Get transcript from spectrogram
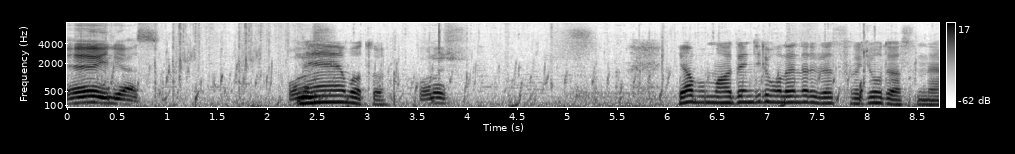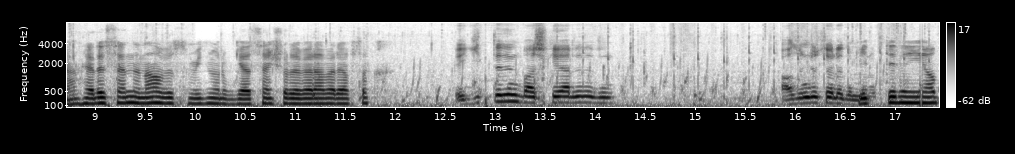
Ey İlyas. Konuş, Ne Batu? konuş. Ya bu madencilik olayları biraz sıkıcı oluyor aslında ya. Hele sen de ne yapıyorsun bilmiyorum. Gel sen şurada beraber yapsak. E git dedin başka yerde dedin. Az önce söyledim bunu. Git dedin yap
